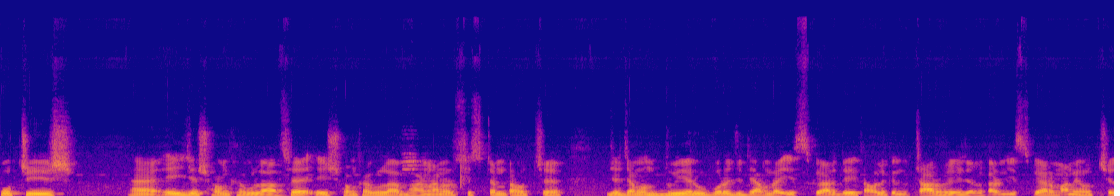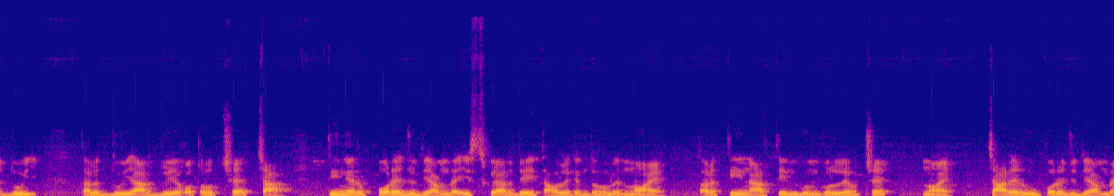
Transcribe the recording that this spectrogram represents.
পঁচিশ হ্যাঁ এই যে সংখ্যাগুলো আছে, এই সংখ্যাগুলো ভাঙানোর সিস্টেমটা হচ্ছে যে যেমন দুইয়ের উপরে যদি আমরা স্কোয়ার দেই তাহলে কিন্তু চার হয়ে যাবে, কারণ স্কোয়ার মানে হচ্ছে দুই। তাহলে দুই আর দুইয়ে কত হচ্ছে? চার। তিনের পরে যদি আমরা স্কোয়ার দেই তাহলে কিন্তু হবে নয়। তাহলে তিন আর তিন গুণ করলে হচ্ছে নয়। চারের উপরে যদি আমরা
